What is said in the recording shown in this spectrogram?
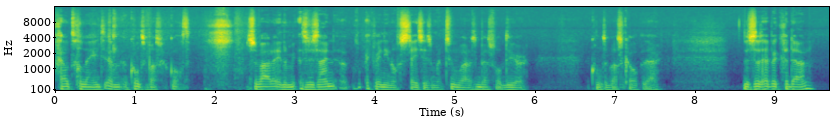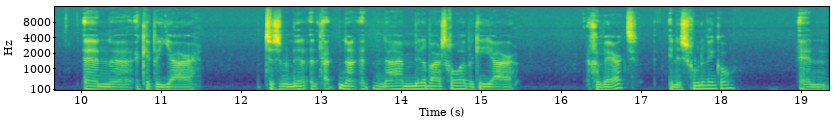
geld geleend en een contrabas gekocht. Ze, waren in ze zijn, ik weet niet of het steeds is, maar toen waren ze best wel duur. Contrabas kopen daar. Dus dat heb ik gedaan. En eh, ik heb een jaar tussen middel- eh, na, na middelbare school heb ik een jaar gewerkt in een schoenenwinkel. En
